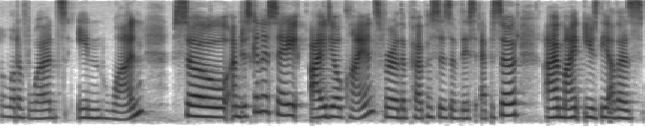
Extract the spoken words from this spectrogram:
a lot of words in one. So I'm just going to say ideal clients for the purposes of this episode. I might use the others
